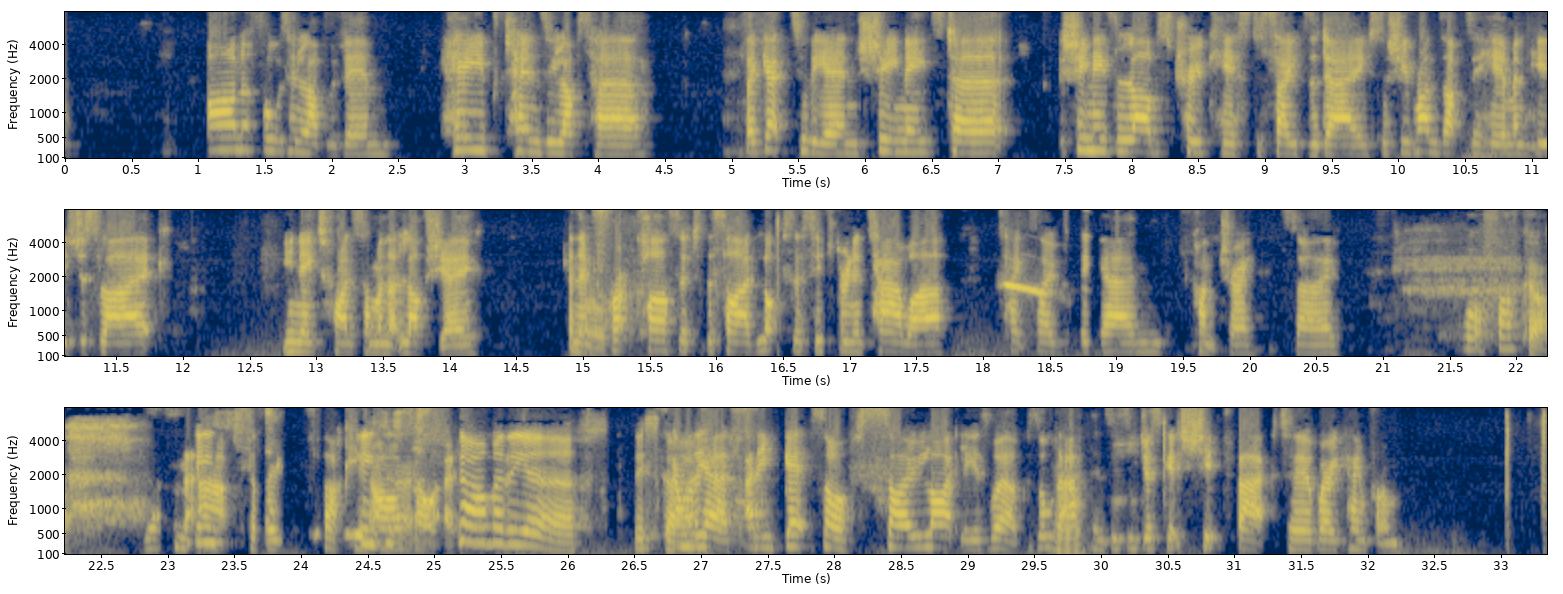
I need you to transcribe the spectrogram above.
Anna falls in love with him. He pretends he loves her. They get to the end. She needs to. She needs love's true kiss to save the day. So she runs up to him, and he's just like, "You need to find someone that loves you." And then Oh. casts her to the side, locks her sister in a tower, takes over the um, country. So What a fucker. that's an He's- absolute fucking He's the arsehole. scum of the earth. This guy. Scum of the earth, and he gets off so lightly as well because all that Yeah. happens is he just gets shipped back to where he came from.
